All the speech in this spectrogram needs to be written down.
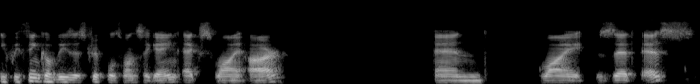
if we think of these as triples once again, x, y, r, and y, z, s,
